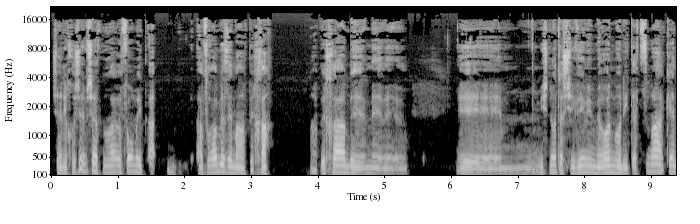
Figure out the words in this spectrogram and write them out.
שאני חושב שהתנועה הרפורמית עברה בזה מהפכה. מהפכה ב- משנות ה-70 היא מאוד מאוד התעצמה, כן,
